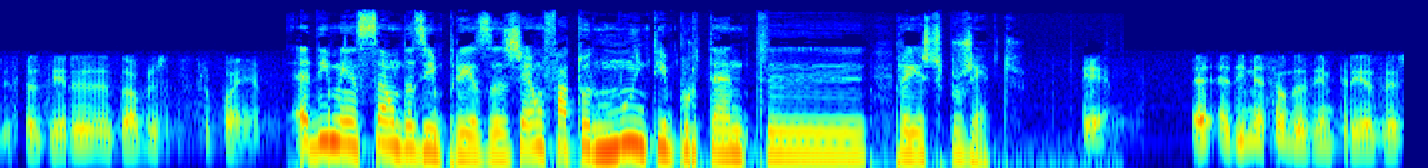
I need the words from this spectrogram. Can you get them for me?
de fazer as obras que se propõem. A dimensão das empresas é um fator muito importante para estes projetos. A, dimensão das empresas,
